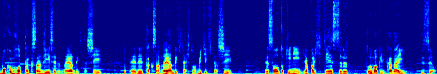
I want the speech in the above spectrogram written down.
僕もたくさん人生で悩んできたしでたくさん悩んできた人を見てきたしでその時にやっぱり否定するとうまくいかないですよ。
